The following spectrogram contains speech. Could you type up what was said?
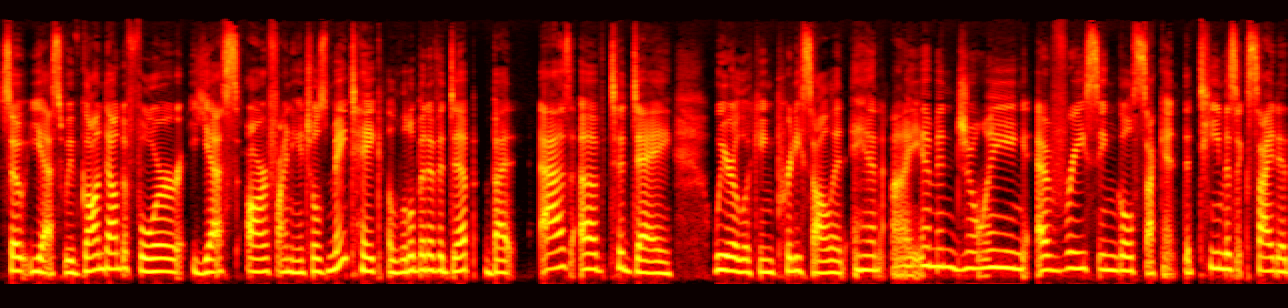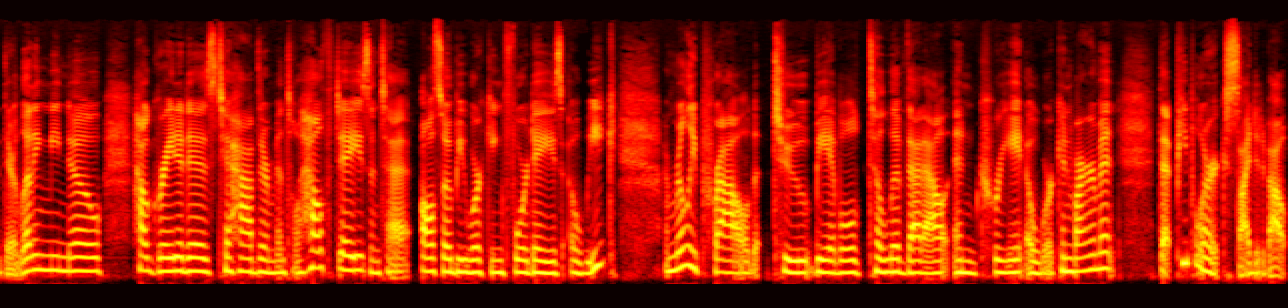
So, yes, we've gone down to four. Yes, our financials may take a little bit of a dip, but as of today, we are looking pretty solid and I am enjoying every single second. The team is excited. They're letting me know how great it is to have their mental health days and to also be working four days a week. I'm really proud to be able to live that out and create a work environment that people are excited about.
